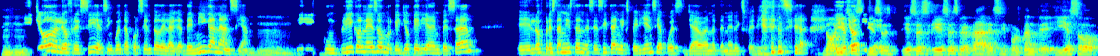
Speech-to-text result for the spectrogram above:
y yo le ofrecí el 50% de, la, de mi ganancia. Y cumplí con eso porque yo quería empezar eh, los prestamistas necesitan experiencia, pues ya van a tener experiencia. No, y, eso, es, y, eso, es, y, eso, es, y eso es verdad, es importante. Y eso,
